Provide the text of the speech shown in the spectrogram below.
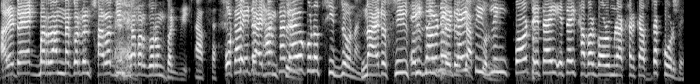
আর এটা একবার রান্না করবেন সারাদিন খাবার গরম থাকবে। আচ্ছা। এটা item ঢাকনাটায়ও কোনো ছিদ্র নাই। না এটা সি- এই কারণে এটাই সিজলিং পট এটাই এটাই খাবার গরম রাখার কাজটা করবে।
